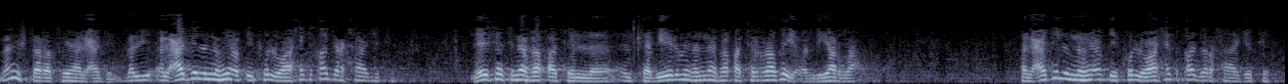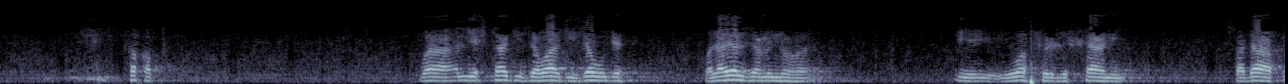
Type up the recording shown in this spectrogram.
ما يشترط فيها العدل بل العدل أنه يعطي كل واحد قدر حاجته. ليست نفقة الكبير مثل نفقة الرضيع اللي يرضع. فالعدل أنه يعطي كل واحد قدر حاجته فقط. واللي يحتاج زواج زوجة ولا يلزم أنه يوفر للثاني صداق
